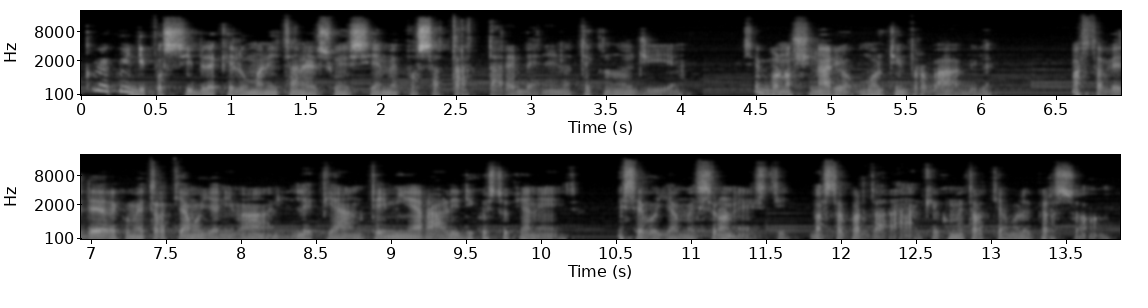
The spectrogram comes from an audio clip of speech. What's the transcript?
Come è quindi possibile che l'umanità nel suo insieme possa trattare bene la tecnologia? Sembra uno scenario molto improbabile. Basta vedere come trattiamo gli animali, le piante e i minerali di questo pianeta. E se vogliamo essere onesti, basta guardare anche come trattiamo le persone.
